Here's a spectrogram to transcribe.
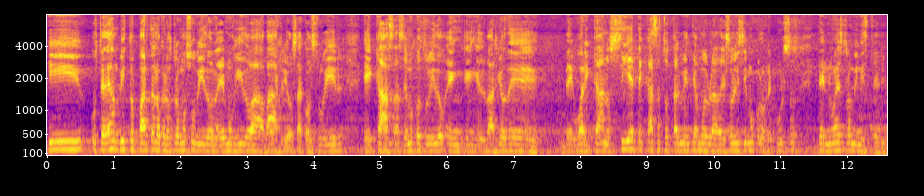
Y ustedes han visto parte de lo que nosotros hemos subido, hemos ido a barrios a construir eh, casas, hemos construido en, en el barrio de, de Guaricano siete casas totalmente amuebladas, eso lo hicimos con los recursos de nuestro ministerio.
